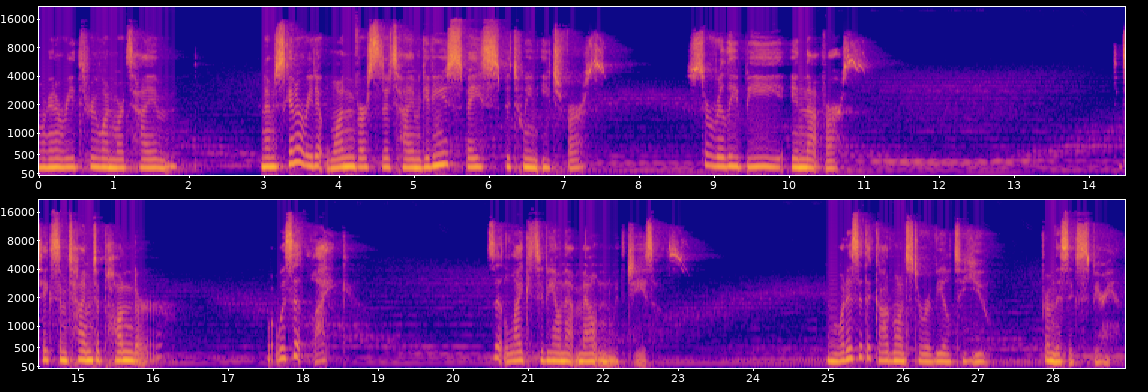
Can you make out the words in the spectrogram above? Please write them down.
We're going to read through one more time. And I'm just going to read it one verse at a time, giving you space between each verse. Just to really be in that verse. To take some time to ponder. What was it like? What was it like to be on that mountain with Jesus? And what is it that God wants to reveal to you from this experience?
